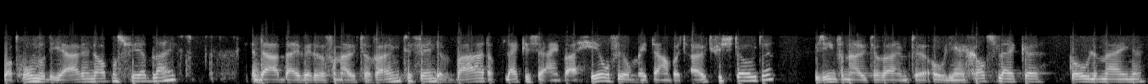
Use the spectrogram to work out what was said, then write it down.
wat honderden jaren in de atmosfeer blijft. En daarbij willen we vanuit de ruimte vinden waar er plekken zijn waar heel veel methaan wordt uitgestoten. We zien vanuit de ruimte olie- en gaslekken, kolenmijnen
